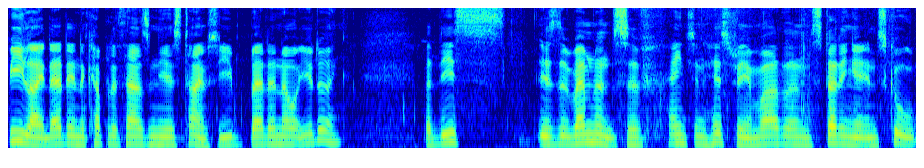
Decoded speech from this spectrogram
be like that in a couple of thousand years time. So you better know what you're doing. But this is the remnants of ancient history and rather than studying it in school,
